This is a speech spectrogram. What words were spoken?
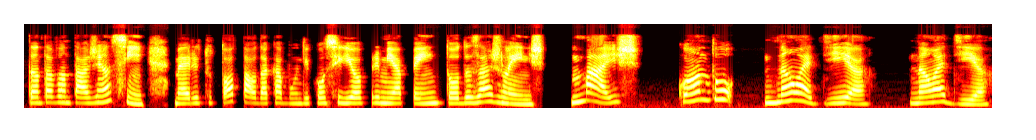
tanta vantagem assim. Mérito total da Kabum de conseguir oprimir a PEN em todas as lanes. Mas quando não é dia, não é dia.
